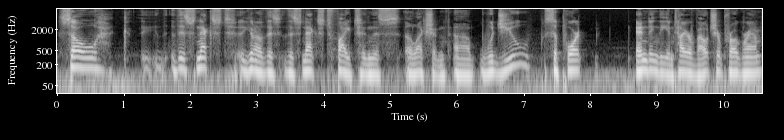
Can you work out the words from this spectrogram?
So this next, you know, this this next fight in this election, uh, would you support ending the entire voucher program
